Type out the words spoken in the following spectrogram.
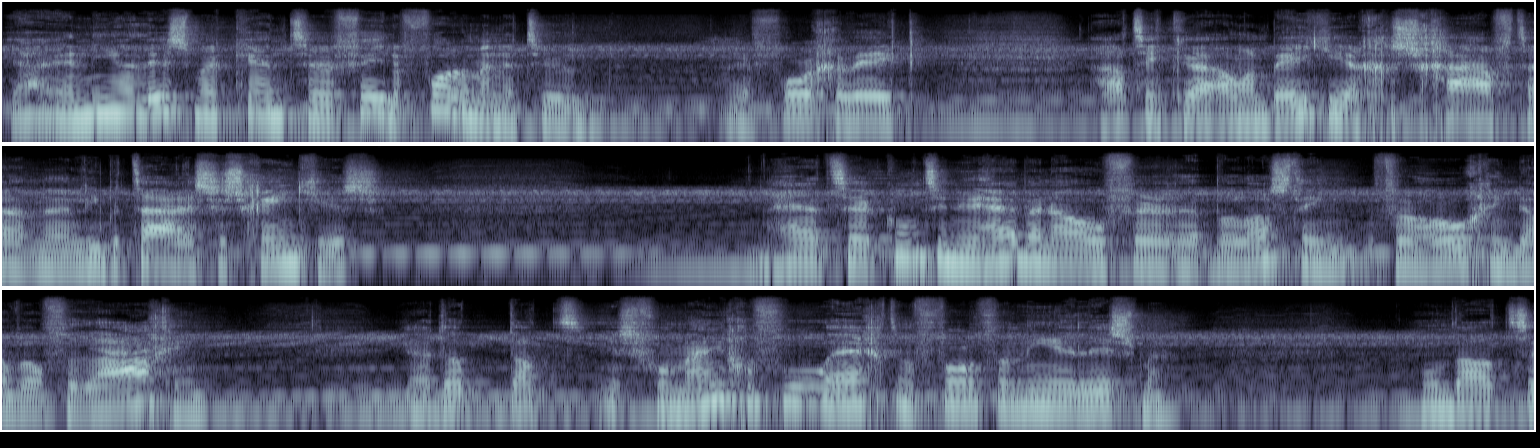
Ja, en nihilisme kent eh, vele vormen natuurlijk. Vorige week had ik eh, al een beetje geschaafd aan eh, libertarische scheentjes. Het eh, continu hebben over belastingverhoging dan wel verlaging. Ja, dat, dat is voor mijn gevoel echt een vorm van nihilisme. Omdat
